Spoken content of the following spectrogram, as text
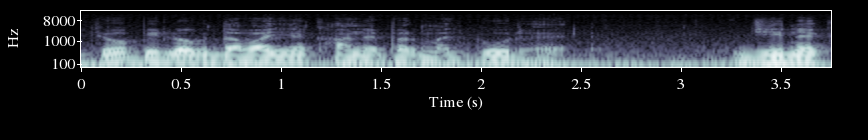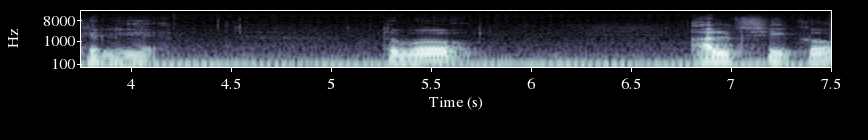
जो भी लोग दवाइयाँ खाने पर मजबूर हैं जीने के लिए तो वो अलसी को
